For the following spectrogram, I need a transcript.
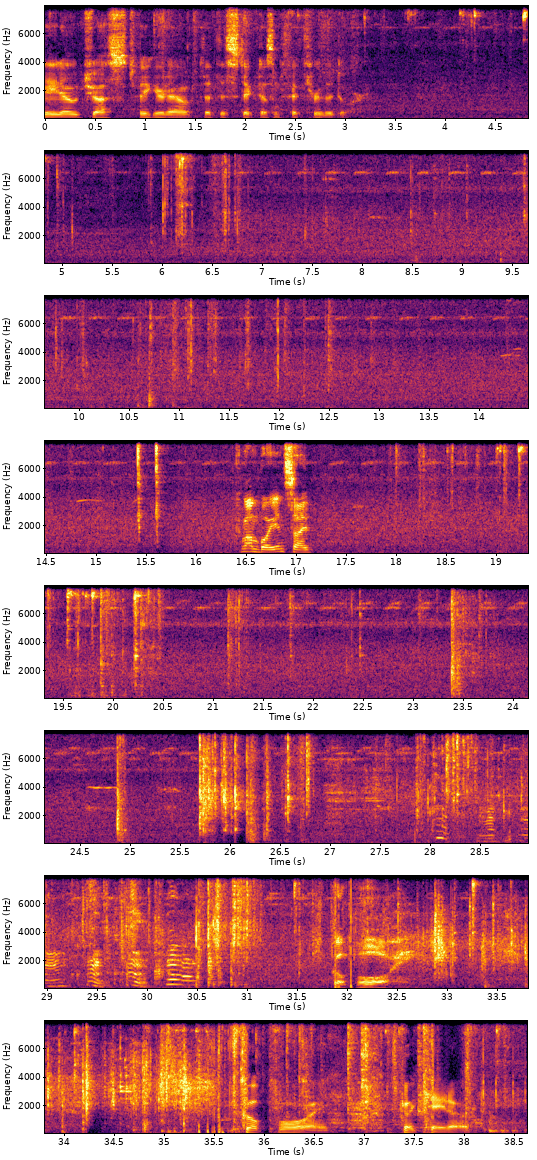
Cato just figured out that the stick doesn't fit through the door. Come on, boy, inside. Good boy. Good boy. Good Cato.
